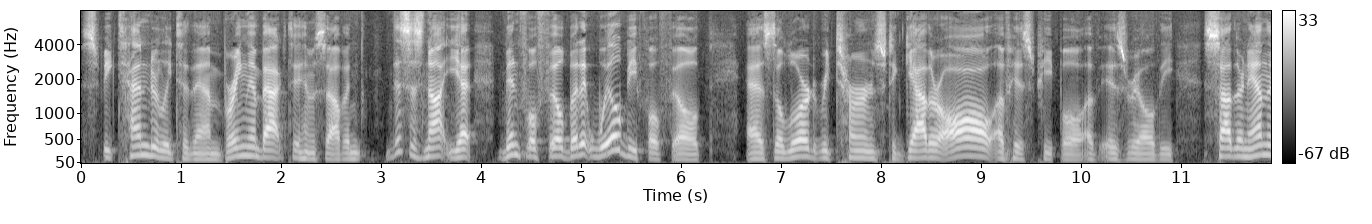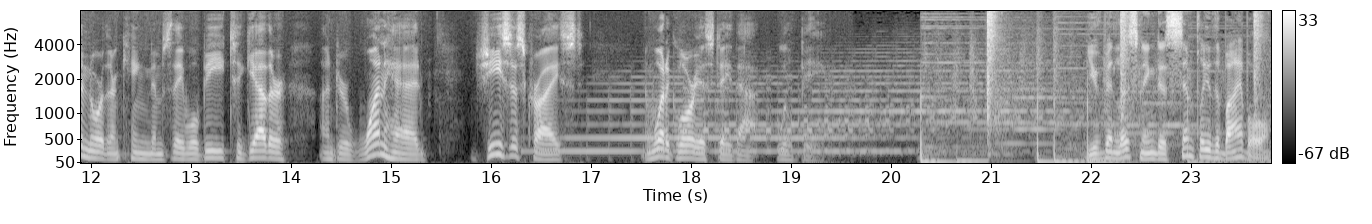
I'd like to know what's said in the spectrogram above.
speak tenderly to them, bring them back to himself. And this has not yet been fulfilled, but it will be fulfilled as the Lord returns to gather all of his people of Israel, the southern and the northern kingdoms. They will be together under one head Jesus Christ, and what a glorious day that will be. You've been listening to Simply the Bible,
